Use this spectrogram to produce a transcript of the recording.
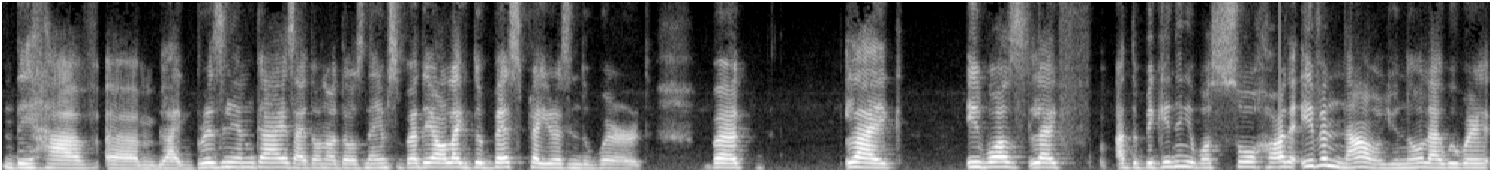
they have um, like Brazilian guys. I don't know those names, but they are like the best players in the world but like it was like at the beginning it was so hard. Even now you know like we were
